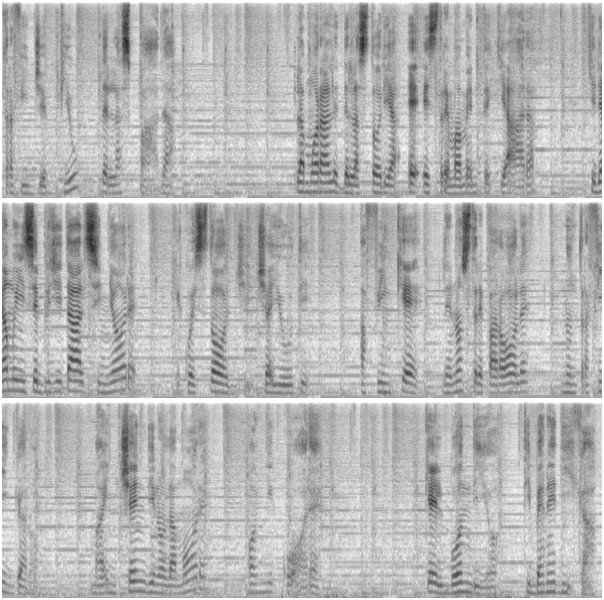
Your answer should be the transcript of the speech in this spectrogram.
trafigge più della spada. La morale della storia è estremamente chiara. Chiediamo in semplicità al Signore che quest'oggi ci aiuti affinché le nostre parole non trafiggano, ma incendino d'amore ogni cuore. Che il buon Dio ti benedica.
